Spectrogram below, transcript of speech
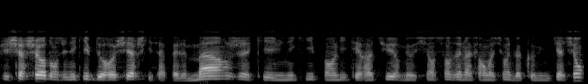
Je suis chercheur dans une équipe de recherche qui s'appelle Marge, qui est une équipe en littérature, mais aussi en sciences de l'information et de la communication,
